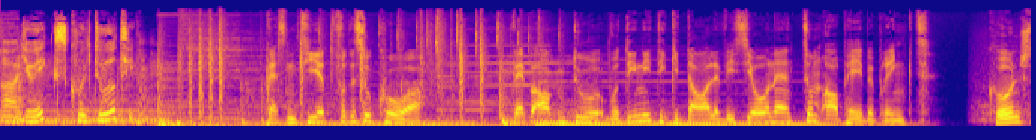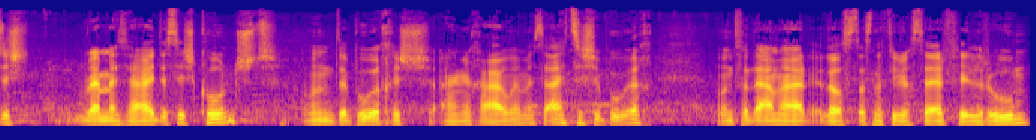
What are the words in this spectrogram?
Radio X Kulturtipp. Präsentiert von der Sukoa. Webagentur, die deine digitalen Visionen zum Abheben bringt. Kunst ist, wenn man sagt, es ist Kunst. Und ein Buch ist eigentlich auch, wenn man sagt, es ist ein Buch. Und von dem her lässt das natürlich sehr viel Raum.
